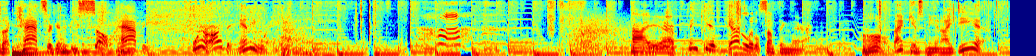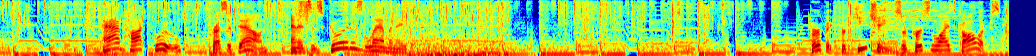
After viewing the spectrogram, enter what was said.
The cats are going to be so happy. Where are they anyway? I uh, think you've got a little something there. Oh, that gives me an idea. Add hot glue, press it down, and it's as good as laminated. Perfect for keychains or personalized collars.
